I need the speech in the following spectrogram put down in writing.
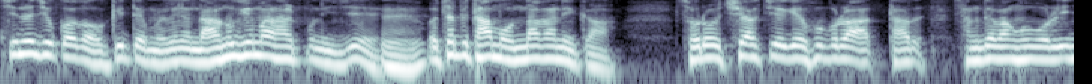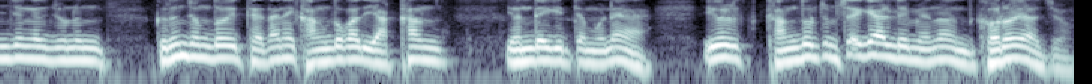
시너지 효과가 없기 때문에 그냥 나누기만 할 뿐이지 네. 어차피 다 못 나가니까 서로 취약 지역의 후보를 아- 다 상대방 후보를 인정해 주는 그런 정도의 대단히 강도가 약한 연대이기 때문에 이걸 강도를 좀 세게 하려면은 걸어야죠.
